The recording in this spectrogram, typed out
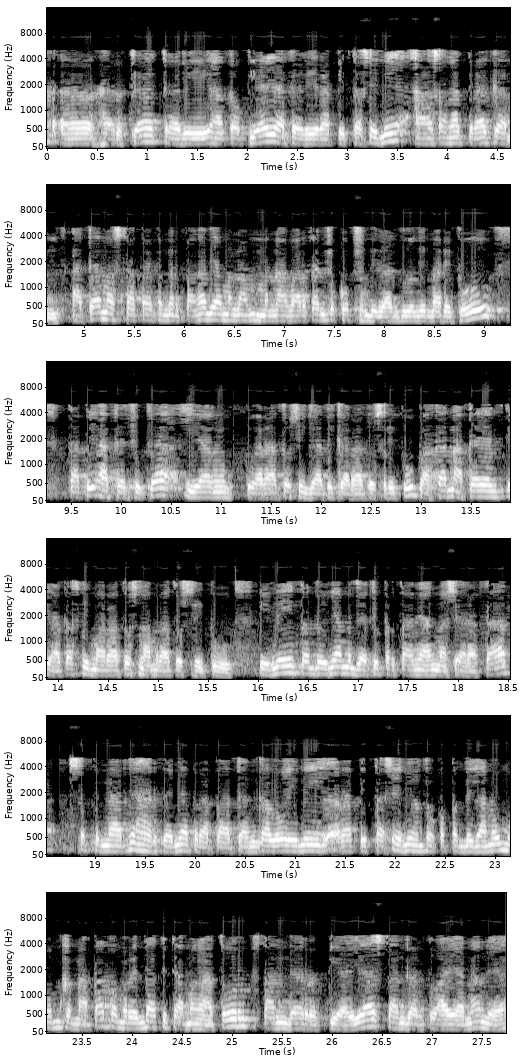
Uh, harga dari atau biaya dari rapid test ini uh, sangat beragam. Ada maskapai penerbangan yang menawarkan cukup 95 ribu, tapi ada juga yang 200 hingga 300 ribu, bahkan ada yang yang di atas 500-600 ribu. Ini tentunya menjadi pertanyaan masyarakat, sebenarnya harganya berapa? Dan kalau ini rapid test ini untuk kepentingan umum, kenapa pemerintah tidak mengatur standar biaya, standar pelayanan ya?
